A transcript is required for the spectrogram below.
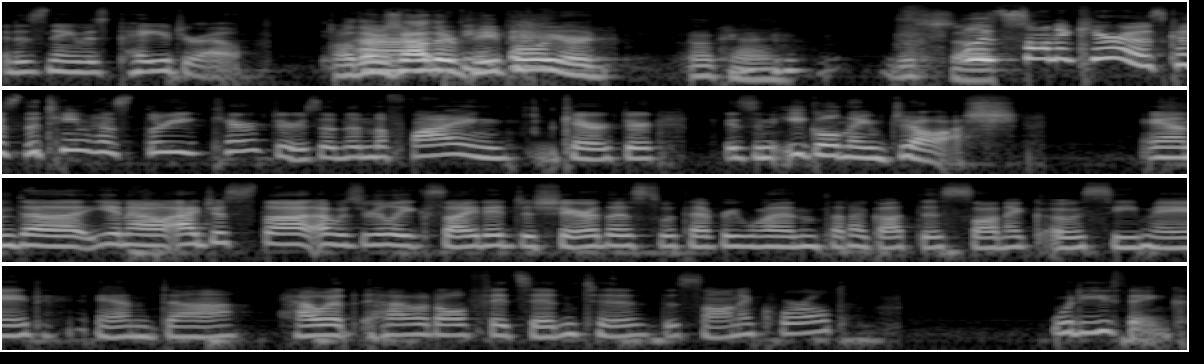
And his name is Pedro. Well, there's Uh, other the- people. You're okay. This Well, it's. Sonic Heroes because the team has three characters, and then the flying character is an eagle named Josh. And uh, you know, I just thought I was really excited to share this with everyone that I got this Sonic OC made and uh, how it how it all fits into the Sonic world. What do you think,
